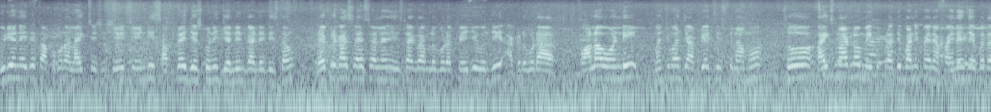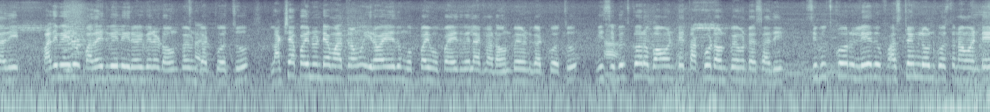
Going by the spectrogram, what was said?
వీడియోని అయితే తప్పకుండా లైక్ చేసి షేర్ చేయండి సబ్స్క్రైబ్ చేసుకొని జెన్యున్ కంటెంట్ ఇస్తాం రవిప్రకాష్ లైఫ్ స్టైల్ అని ఇన్స్టాగ్రామ్లో కూడా పేజీ ఉంది అక్కడ కూడా ఫాలో అవ్వండి మంచి మంచి అప్డేట్స్ ఇస్తున్నాము సో బైక్ స్మార్ట్లో మీకు ప్రతి బండి పైన ఫైనాన్స్ అయిపోతుంది పదివేలు పదహైదు వేలు ఇరవై వేలు డౌన్ పేమెంట్ కట్టుకోవచ్చు లక్ష పైన ఉంటే మాత్రం ఇరవై ఐదు ముప్పై ముప్పై ఐదు వేలు అట్లా డౌన్ పేమెంట్ కట్టుకోవచ్చు మీ సిబిల్ స్కోర్ బాగుంటే తక్కువ డౌన్ పేమెంట్ వస్తుంది సిబిల్ స్కోర్ లేదు ఫస్ట్ టైం లోన్కి వస్తున్నామంటే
